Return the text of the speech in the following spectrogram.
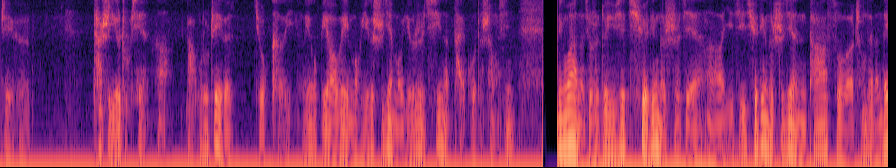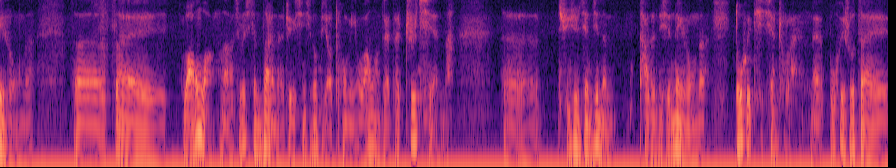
这个它是一个主线啊，把握住这个就可以，没有必要为某一个事件、某一个日期呢太过的上心。另外呢，就是对于一些确定的事件啊，以及确定的事件它所承载的内容呢，呃，在往往啊，就是现在呢，这个信息都比较透明，往往在在之前呢，呃，循序渐进的，它的那些内容呢，都会体现出来，呃，不会说在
